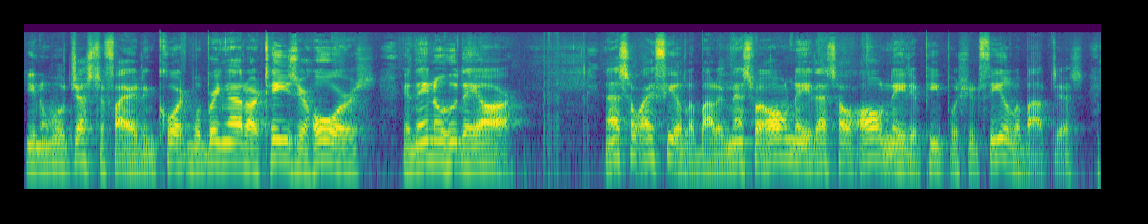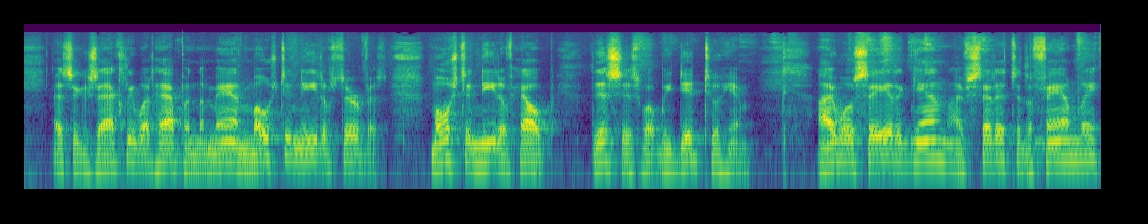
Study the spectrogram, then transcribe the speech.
You know, we'll justify it in court. We'll bring out our taser whores, and they know who they are. That's how I feel about it, and that's what all native, that's how all Native people should feel about this. That's exactly what happened. The man most in need of service, most in need of help, this is what we did to him. I will say it again. I've said it to the family.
